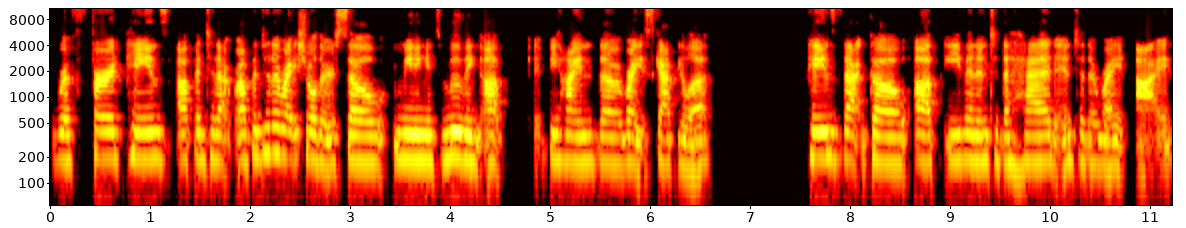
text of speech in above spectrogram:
Referred pains up into that up into the right shoulder. So meaning it's moving up behind the right scapula. Pains that go up even into the head, into the right eye.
